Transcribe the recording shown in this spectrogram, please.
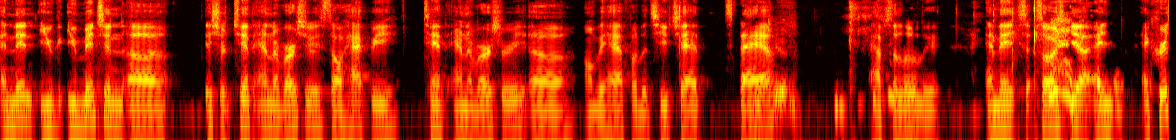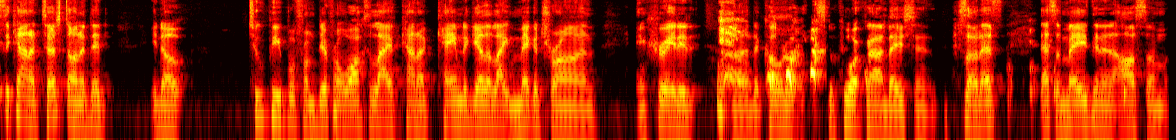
And then you you mentioned uh, it's your 10th anniversary, so happy 10th anniversary uh, on behalf of the Chief Chat staff. Absolutely. And then so, so yeah, and and Kristy kind of touched on it that you know two people from different walks of life kind of came together like Megatron and created uh, Code of Support Foundation. So that's that's amazing and awesome.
